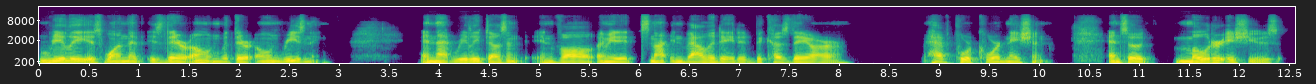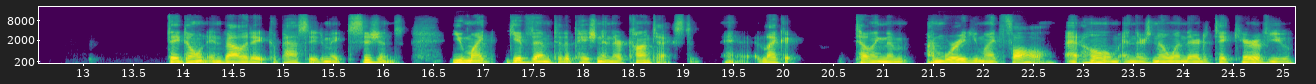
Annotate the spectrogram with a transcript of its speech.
really is one that is their own with their own reasoning? And that really doesn't involve, I mean, it's not invalidated because they are have poor coordination. And so motor issues they don't invalidate capacity to make decisions. You might give them to the patient in their context eh, like telling them i'm worried you might fall at home and there's no one there to take care of you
